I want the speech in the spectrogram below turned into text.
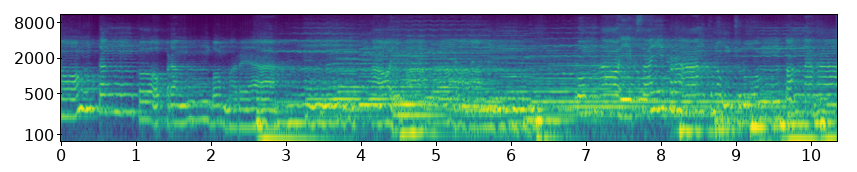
ណងតឹងក៏ប្រឹងបំរាស់ឲ្យបានគុំឲ្យខ្សែប្រានក្នុងជ្រួងតណ្ហា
